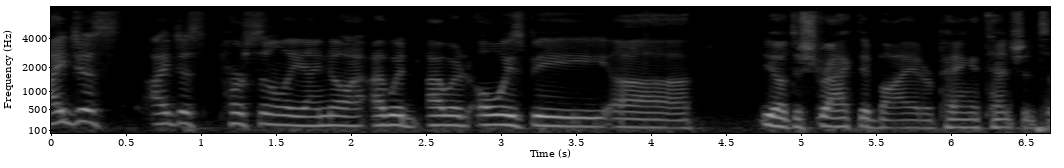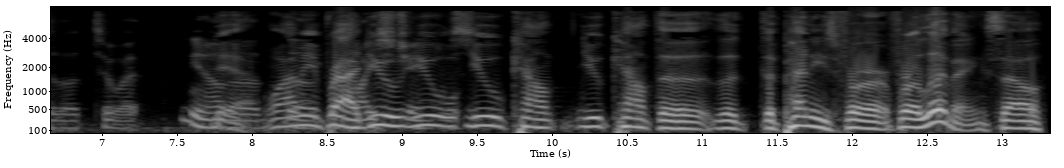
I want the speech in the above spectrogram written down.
I just, I just personally, I know I, I would, I would always be, uh, you know, distracted by it or paying attention to the, to it. You know, yeah. the- well, I mean, Brad, you you you count you count the, the the pennies for for a living. So,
